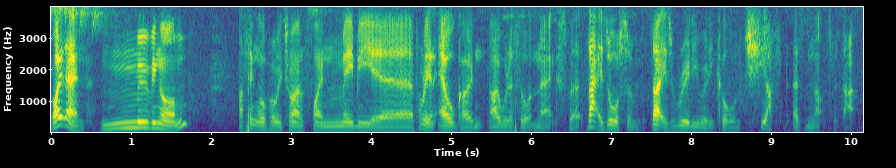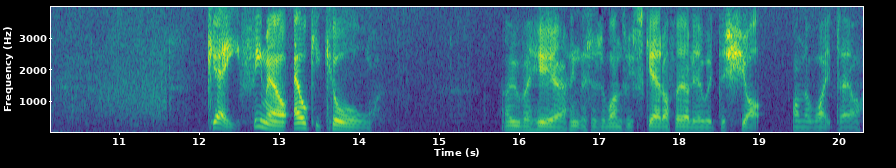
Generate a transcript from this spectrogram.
then, moving on. I think we'll probably try and find maybe uh, probably an elk. I, I would have thought next, but that is awesome. That is really really cool. I'm chuffed as nuts with that. Okay, female elky call Over here, I think this is the ones we scared off earlier with the shot on the whitetail.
